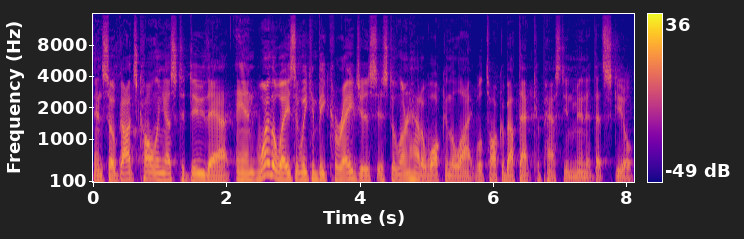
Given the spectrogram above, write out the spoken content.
And so God's calling us to do that. And one of the ways that we can be courageous is to learn how to walk in the light. We'll talk about that capacity in a minute, that skill.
